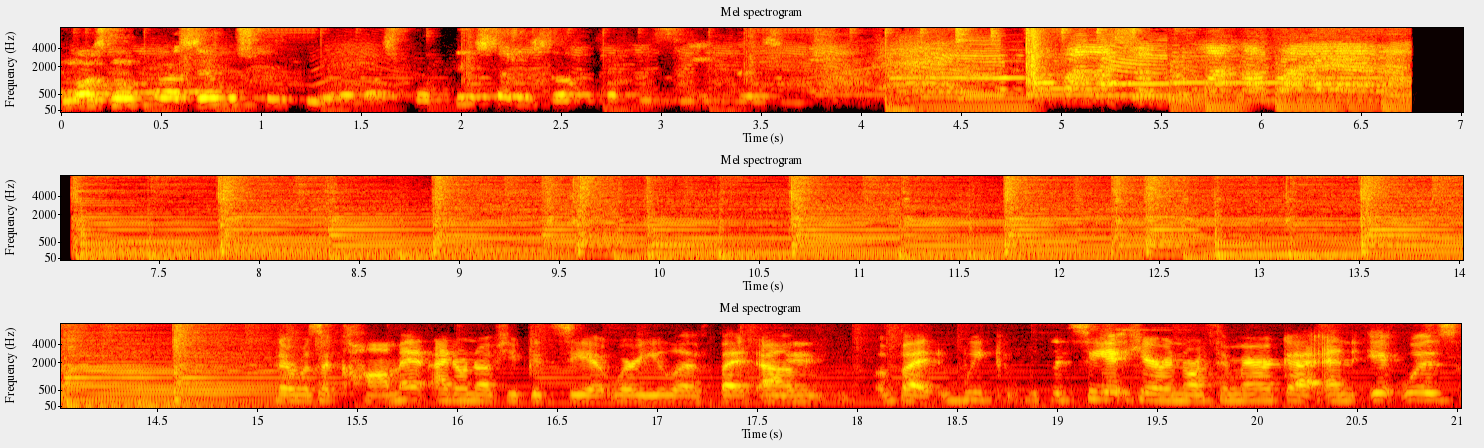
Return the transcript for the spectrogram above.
Nós não trazemos cultura, nós potencializamos a cultura que já existe. Vou falar sobre uma nova era. The was a comet. I don't know if you could see it where you live, but um, but we, we could see it here in North America, and it was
